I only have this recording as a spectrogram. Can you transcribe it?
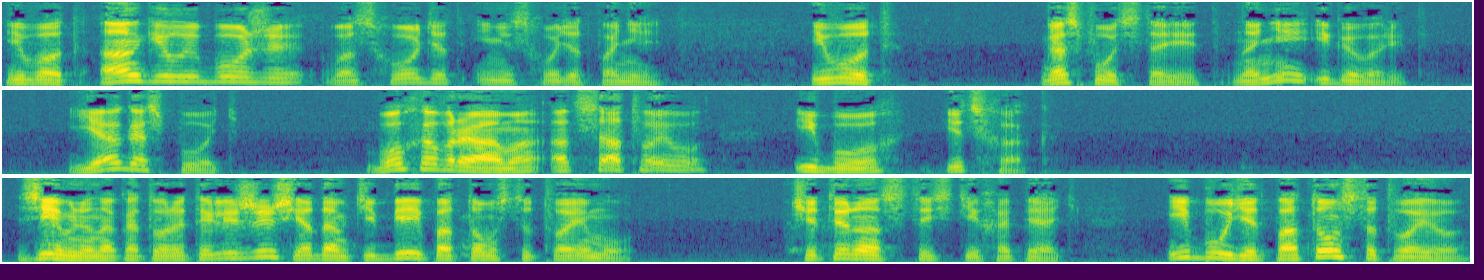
И вот ангелы Божии восходят и не сходят по ней. И вот Господь стоит на ней и говорит, «Я Господь, Бог Авраама, отца твоего, и Бог Ицхак. Землю, на которой ты лежишь, я дам тебе и потомству твоему. 14 стих опять. И будет потомство твое,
